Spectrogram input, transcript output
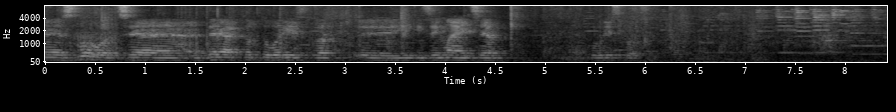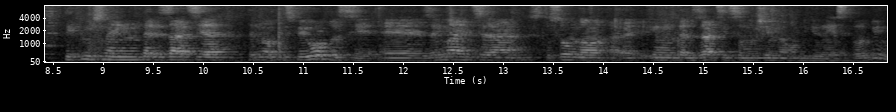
е, слово. Це директор товариства, е, який займається е, товариство. Технічна інвентаризація Тернопільської області е, займається стосовно інвентаризації самочинного будівництва. Він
